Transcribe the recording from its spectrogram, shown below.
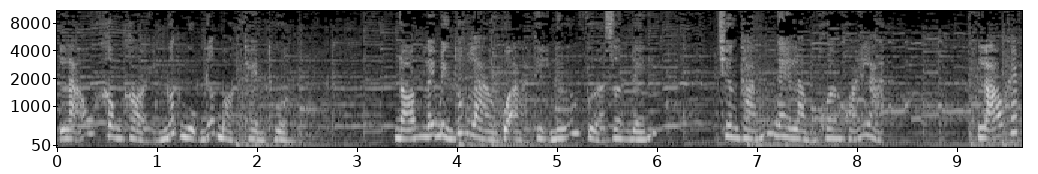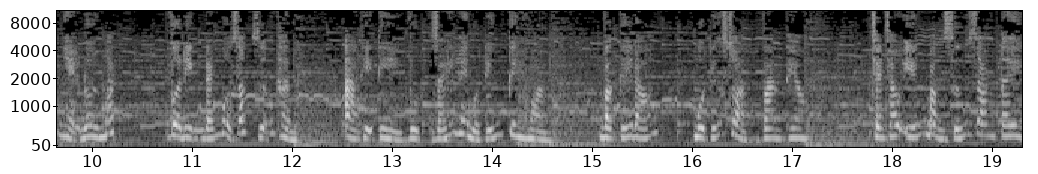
Lão không khỏi nuốt ngụm nước bọt thèm thuồng. Đón lấy bình thuốc lào của ả thị nữ vừa dâng đến, Trương Thắng nghe lòng khoan khoái lạ Lão khép nhẹ đôi mắt Vừa định đánh một giấc dưỡng thần, Ả thị tỷ vụt giấy lên một tiếng kinh hoàng, Và kế đó, Một tiếng soảng vang theo. Chén cháo yến bằng sứ giang tây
